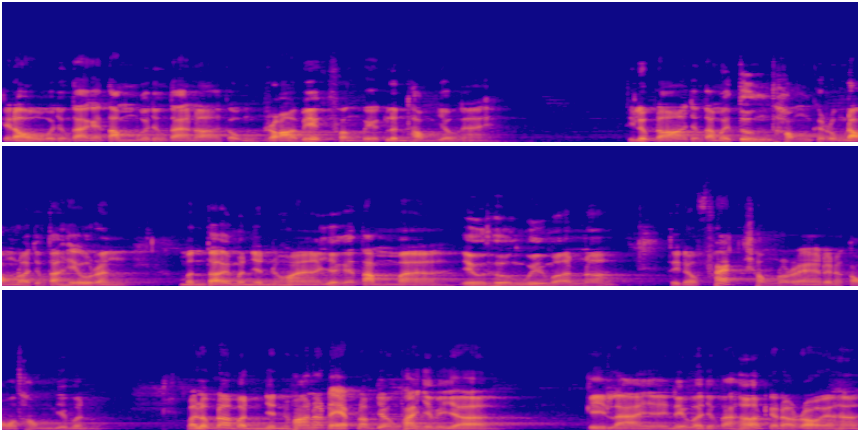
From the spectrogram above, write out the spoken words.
cái đầu của chúng ta cái tâm của chúng ta nó cũng rõ biết phân biệt linh thông vô ngại thì lúc đó chúng ta mới tương thông cái rung động đó chúng ta hiểu rằng mình tới mình nhìn hoa với cái tâm mà yêu thương quý mến nó, thì nó phát sống nó ra để nó câu thông với mình. Và lúc đó mình nhìn hoa nó đẹp lắm chứ không phải như bây giờ. Kỳ lạ vậy, nếu mà chúng ta hết cái đó rồi ha,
